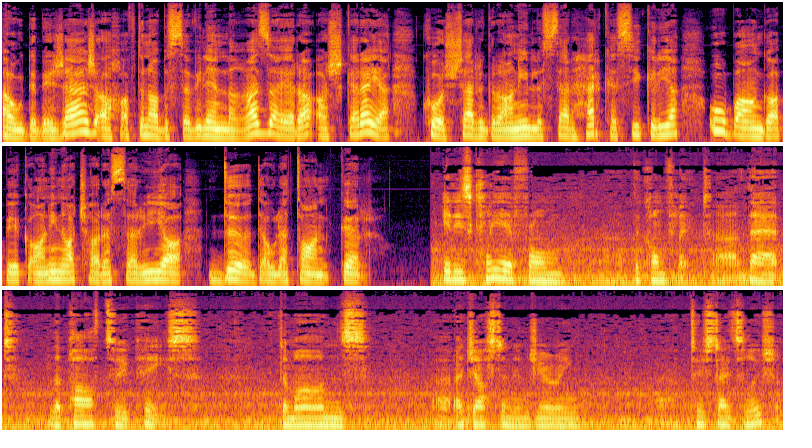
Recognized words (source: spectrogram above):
او دبیجاج آخافتنا بسویلن لغزای را آشکره که شرگرانی لسر هر کسی کریه و بانگا پیک آنینا چارسریا دو دولتان کر. It is clear from the conflict uh, that the path to peace demands uh, a just and enduring uh, two-state solution.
